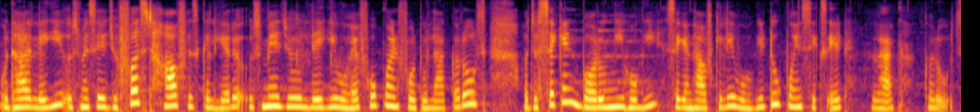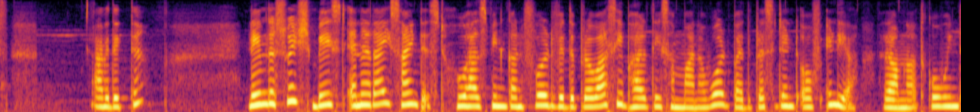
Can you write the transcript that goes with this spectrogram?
उधार लेगी। उसमें से जो फ़र्स्ट हाफ़ फ़िज़िकल ईयर है, उसमें जो लेगी वो है 4.42 लाख करोड़ और जो सेकेंड बोरोंगी होगी, सेकेंड हाफ़ के लिए वो होगी 2.68 लाख करोड़ आगे देखते हैं। Name the Swiss-based NRI scientist who has been conferred with the Pravasi Bharati Samman Award by the President of India, Ramnath Kovind,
